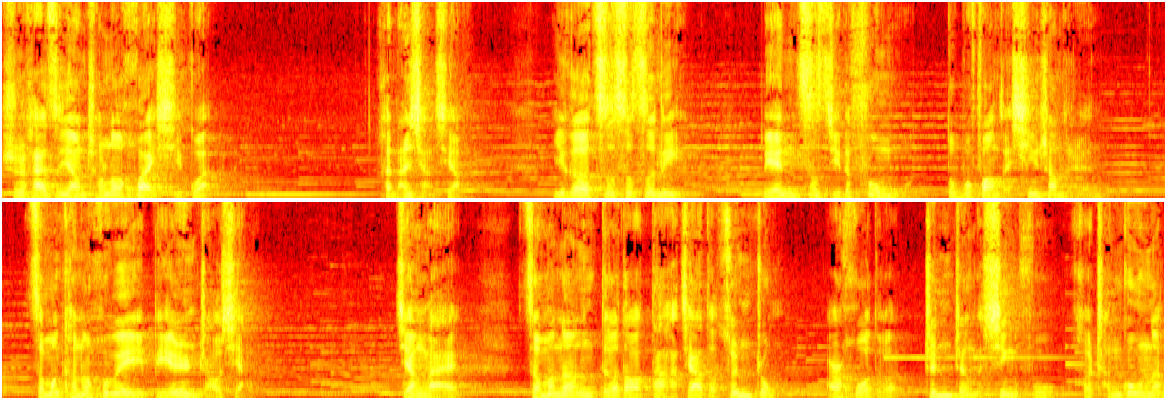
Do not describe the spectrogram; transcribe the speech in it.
使孩子养成了坏习惯。很难想象，一个自私自利、连自己的父母都不放在心上的人，怎么可能会为别人着想？将来怎么能得到大家的尊重而获得真正的幸福和成功呢？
